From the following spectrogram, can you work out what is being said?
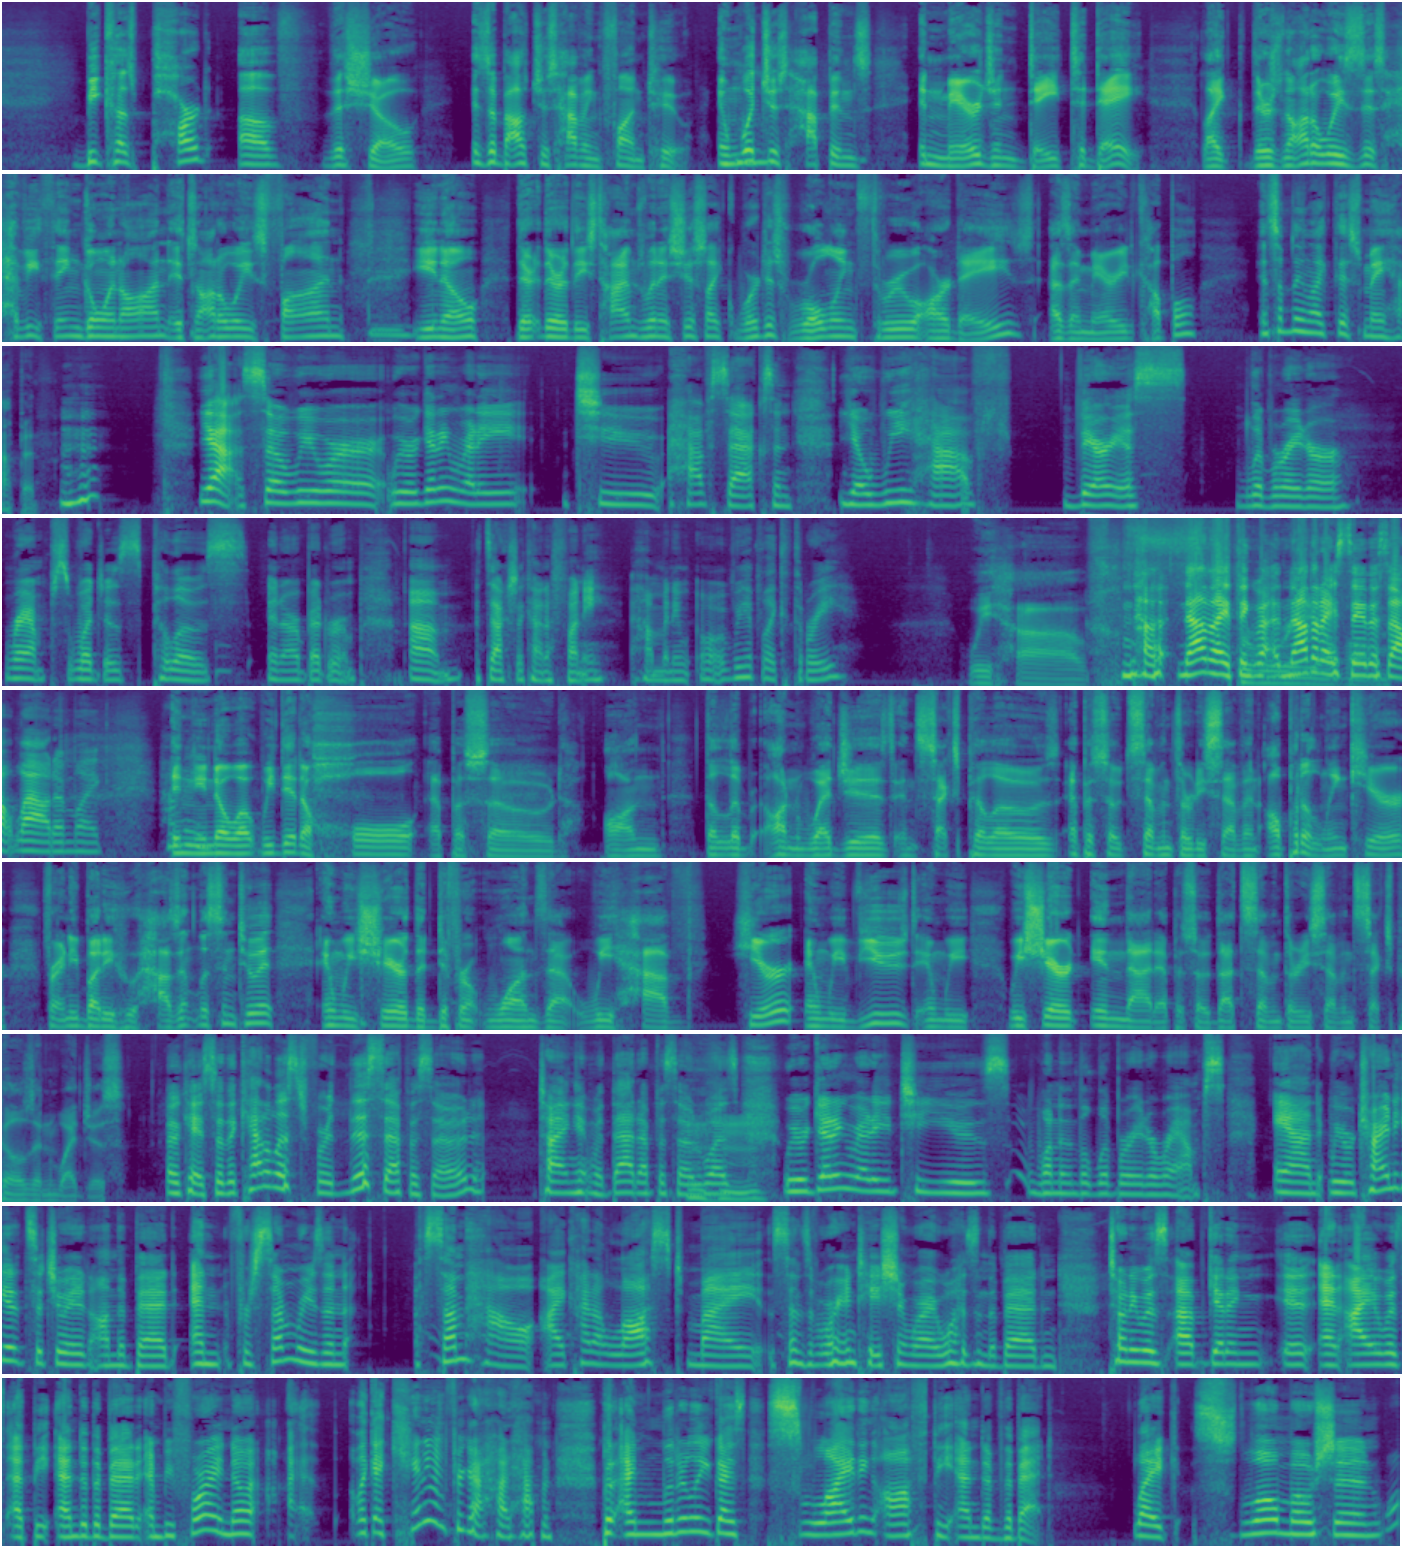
Because part of this show is about just having fun too. And what mm-hmm. just happens in marriage and day to day. Like there's not always this heavy thing going on. It's not always fun. You know, there there are these times when it's just like we're just rolling through our days as a married couple and something like this may happen. Yeah, so we were we were getting ready to have sex and you know, we have various liberator ramps, wedges, pillows in our bedroom. Um it's actually kind of funny how many oh, we have like 3. We have Now, now that I think about now that I say them. this out loud, I'm like and many- you know what? We did a whole episode on the lib- on wedges and sex pillows, episode 737. I'll put a link here for anybody who hasn't listened to it and we shared the different ones that we have here and we've used and we we shared in that episode. That's 737 sex pillows and wedges. Okay, so the catalyst for this episode, tying in with that episode, was mm-hmm. we were getting ready to use one of the Liberator ramps, and we were trying to get it situated on the bed, and for some reason. Somehow I kind of lost my sense of orientation where I was in the bed, and Tony was up getting it, and I was at the end of the bed. And before I know it, I, like I can't even figure out how it happened, but I'm literally, you guys, sliding off the end of the bed, like slow motion.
